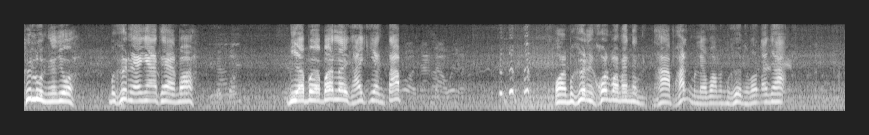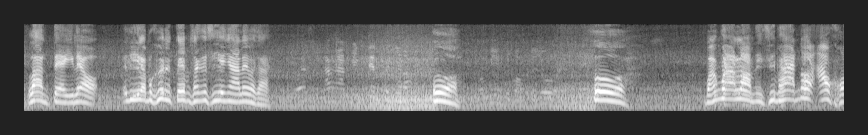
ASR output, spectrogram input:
คือรุ่นกันอยู่มื่อคืนในอันยะแทนบ่เบียร์เบอร์เบิ้ลเลยขายเกียงตับ ปล่อยมันขึ้นไอ้คนว่ามันห้าพันมันแล้วว่ามันขึ้นมันอันเนี้ยล้านแตกอีกแล้วไอ้นี่แล้วมันขึ้นเต็มสังกะสีอันเนี้ยเลยป่ะจ้ะทำงานเป็นเยอะเออเออหวังว่ารอบนี้สิพลาเนาะเอาขอ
